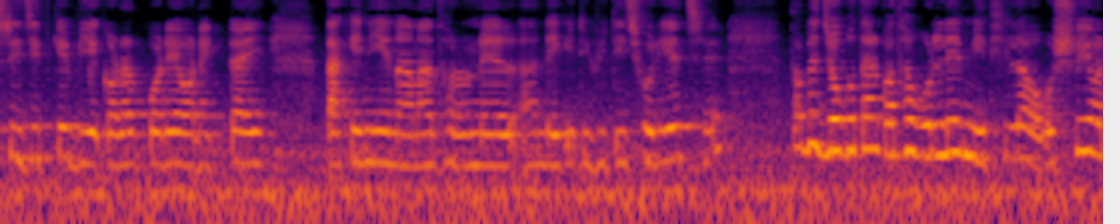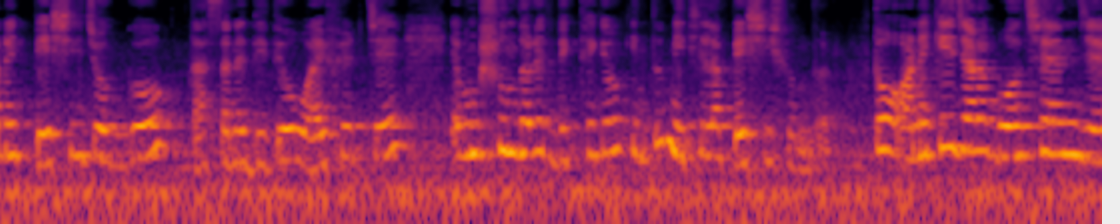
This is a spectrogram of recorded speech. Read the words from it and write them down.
সৃজিতকে বিয়ে করার পরে অনেকটাই তাকে নিয়ে নানা ধরনের নেগেটিভিটি ছড়িয়েছে। তবে যোগ্যতার কথা বললে মিথিলা অবশ্যই অনেক বেশি যোগ্য তাহসানের দ্বিতীয় ওয়াইফের চেয়ে, এবং সুন্দরের দিক থেকেও কিন্তু মিথিলা বেশি সুন্দর। তো অনেকেই যারা বলছেন যে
